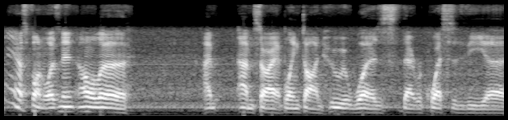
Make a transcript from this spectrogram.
Yeah, it's fun, wasn't it? I'll, uh, I'm, I'm sorry I blinked on who it was that requested the, uh,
